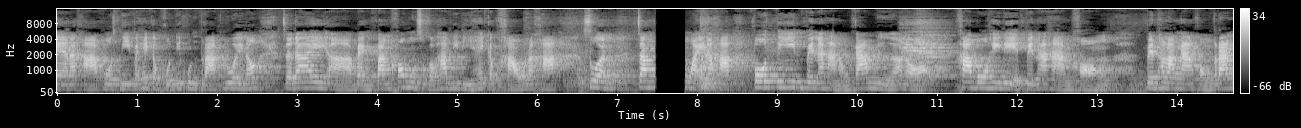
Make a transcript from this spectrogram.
ร์นะคะ โพสต์นี้ไปให้กับคนที่คุณรักด้วยเนาะจะได้แบ่งปันข้อมูลสุขภาพดีๆ ให้กับเขานะคะ ส่วนจำไว้นะคะ โปรตีนเป็นอาหารของกล้ามเนื้อเนาะคาร์โบไฮเดรตเป็นอาหารของเป็นพลังงานของร่าง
